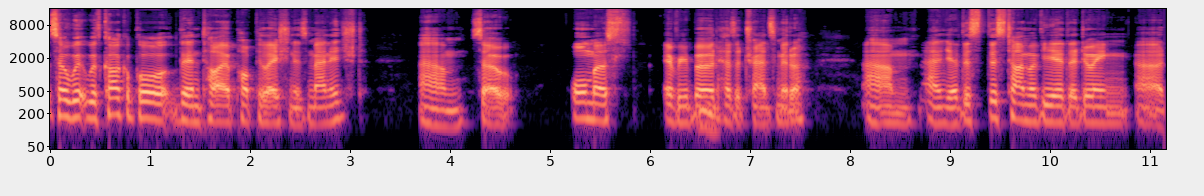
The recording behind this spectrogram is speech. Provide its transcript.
So with, with Kakapo, the entire population is managed. Um, so almost every bird mm. has a transmitter. Um, and yeah, this this time of year they're doing uh,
